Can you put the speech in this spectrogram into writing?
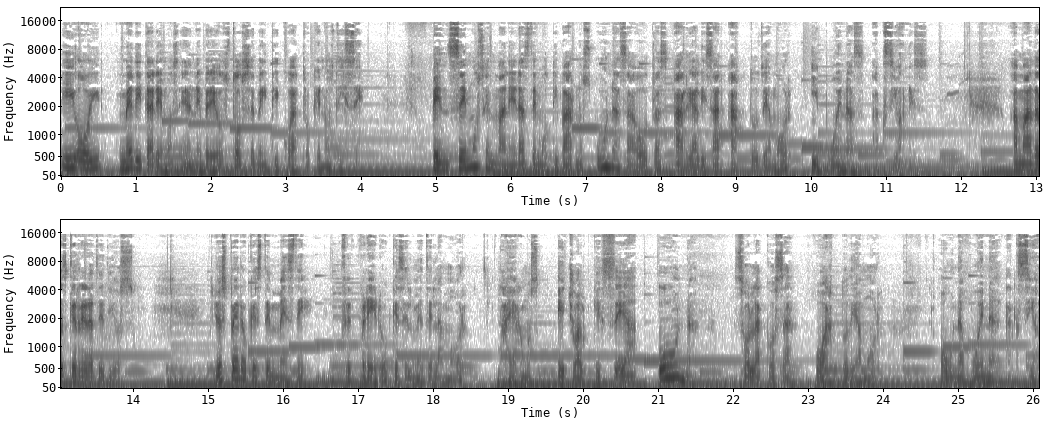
Y hoy meditaremos en Hebreos 12:24 que nos dice, Pensemos en maneras de motivarnos unas a otras a realizar actos de amor y buenas acciones. Amadas guerreras de Dios, yo espero que este mes de febrero, que es el mes del amor, hayamos hecho al que sea una sola cosa o acto de amor o una buena acción.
